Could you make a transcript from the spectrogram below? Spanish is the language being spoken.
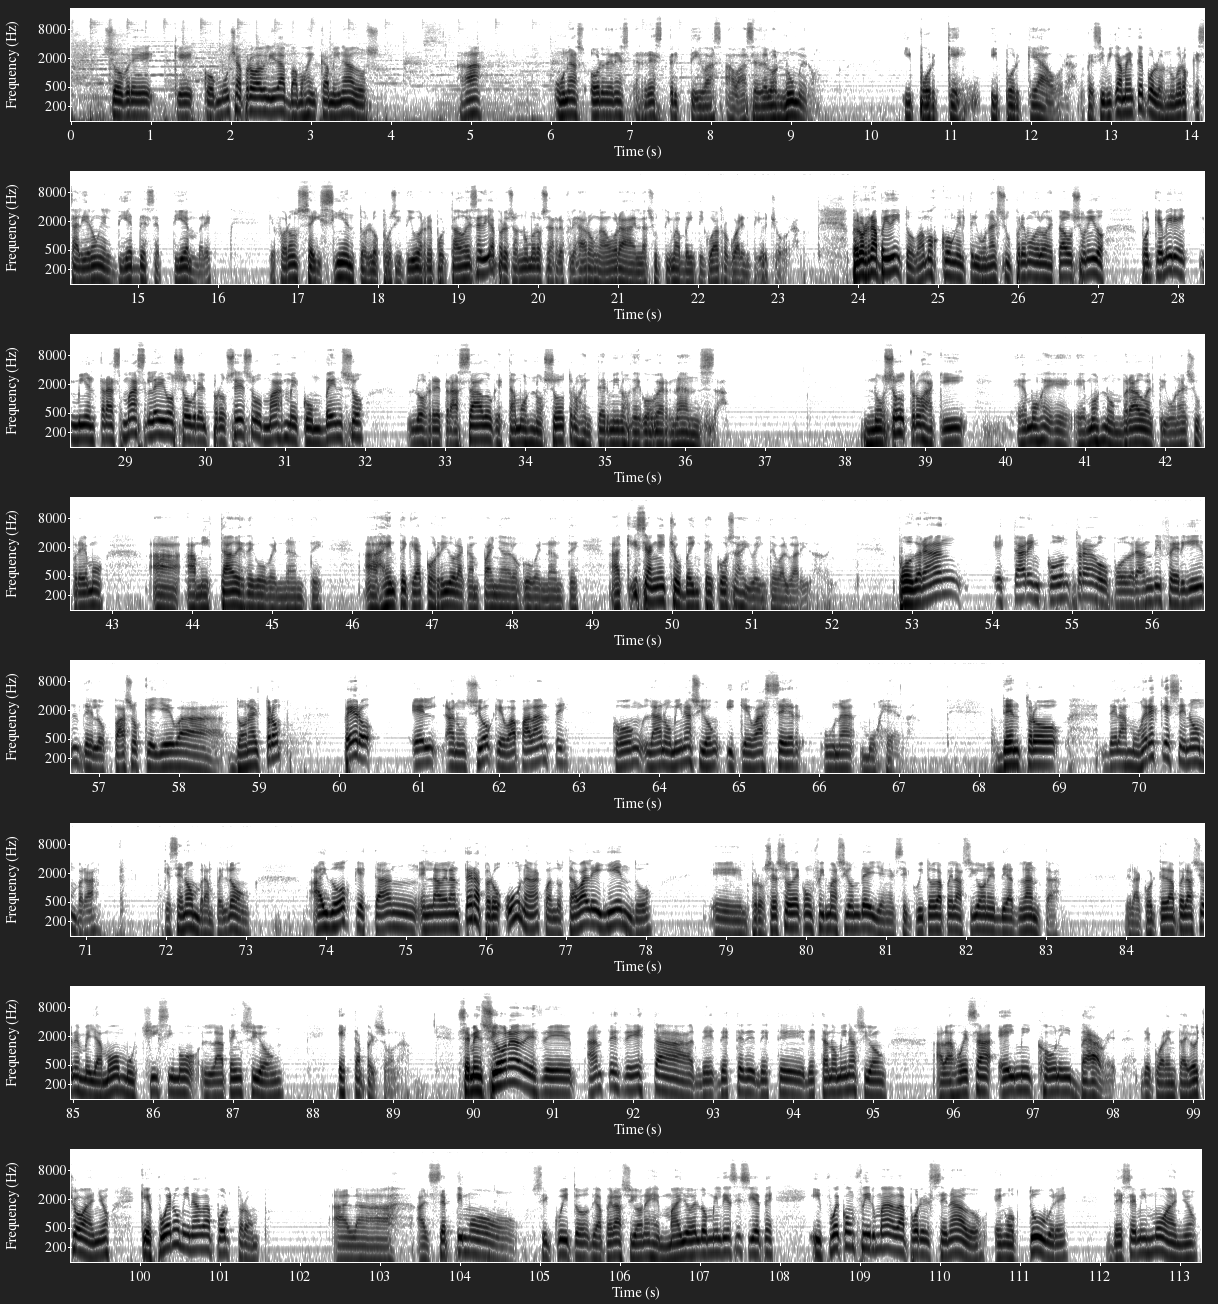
sobre que con mucha probabilidad vamos encaminados a unas órdenes restrictivas a base de los números. ¿Y por qué? ¿Y por qué ahora? Específicamente por los números que salieron el 10 de septiembre, que fueron 600 los positivos reportados ese día, pero esos números se reflejaron ahora en las últimas 24 48 horas. Pero rapidito, vamos con el Tribunal Supremo de los Estados Unidos, porque miren, mientras más leo sobre el proceso, más me convenzo lo retrasado que estamos nosotros en términos de gobernanza. Nosotros aquí hemos, eh, hemos nombrado al Tribunal Supremo a amistades de gobernantes, a gente que ha corrido la campaña de los gobernantes. Aquí se han hecho 20 cosas y 20 barbaridades. Podrán estar en contra o podrán diferir de los pasos que lleva Donald Trump, pero él anunció que va para adelante con la nominación y que va a ser una mujer. Dentro de las mujeres que se nombra, que se nombran, perdón, hay dos que están en la delantera, pero una, cuando estaba leyendo el proceso de confirmación de ella en el circuito de apelaciones de Atlanta, de la Corte de Apelaciones, me llamó muchísimo la atención esta persona. Se menciona desde antes de esta, de, este, de, este, de esta nominación a la jueza Amy Coney Barrett, de 48 años, que fue nominada por Trump a la, al séptimo circuito de apelaciones en mayo del 2017 y fue confirmada por el Senado en octubre de ese mismo año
